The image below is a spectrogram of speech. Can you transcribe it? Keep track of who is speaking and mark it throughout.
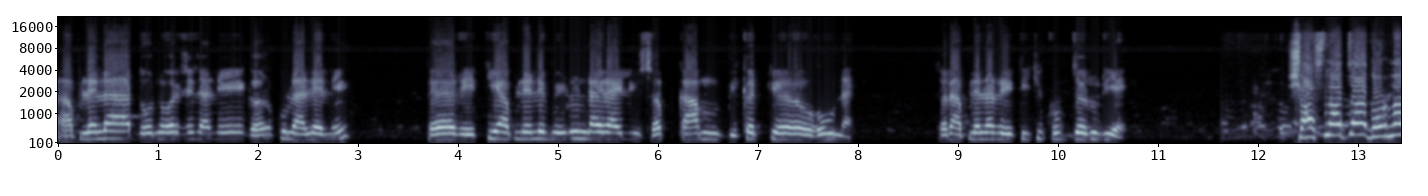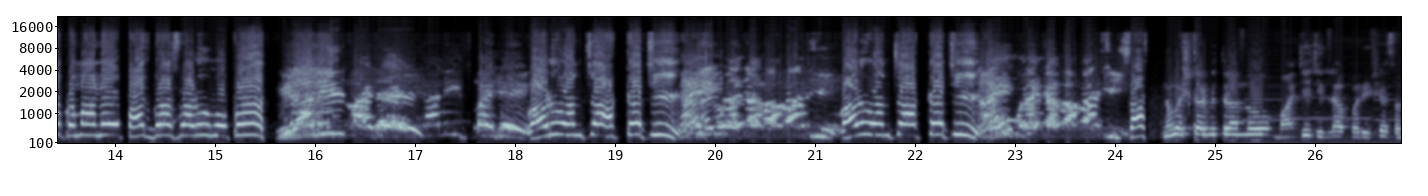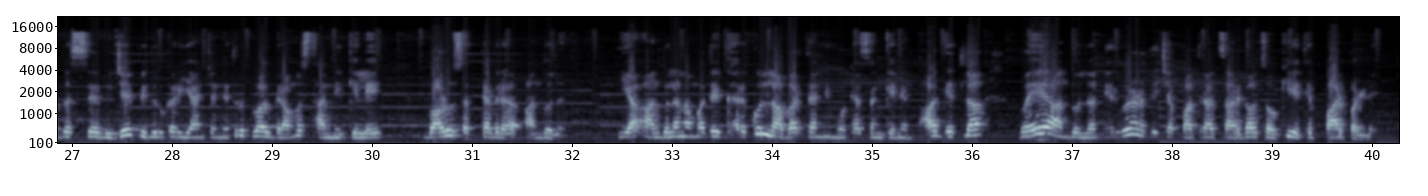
Speaker 1: आपल्याला दोन वर्ष झाले घरकुल आलेले. तर रेती आपल्याला मिळून नाही राहिली सब काम बिकट होऊ नये. तर आपल्याला रेतीची खूप जरुरी आहे.
Speaker 2: शासनाच्या धोरणाप्रमाणे पाच ब्रास वाढू मोफत. वाढू आमच्या हक्काची.
Speaker 3: नाही कुणाच्या बापाची
Speaker 2: वाढू आमच्या हक्काची.
Speaker 4: नमस्कार मित्रांनो माजी जिल्हा परिषद सदस्य विजय पिदुरकर यांच्या नेतृत्वात ग्रामस्थांनी केले वाळू सत्याग्रह आंदोलन. या आंदोलनामध्ये घरकुल लाभार्थ्यांनी मोठ्या संख्येने भाग घेतला व हे आंदोलन निर्भय नदीच्या पात्रात चारगाव चौकी येथे पार पडले.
